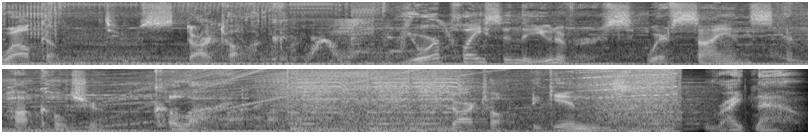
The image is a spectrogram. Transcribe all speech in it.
Welcome to Star Talk, your place in the universe where science and pop culture collide. Star Talk begins right now.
